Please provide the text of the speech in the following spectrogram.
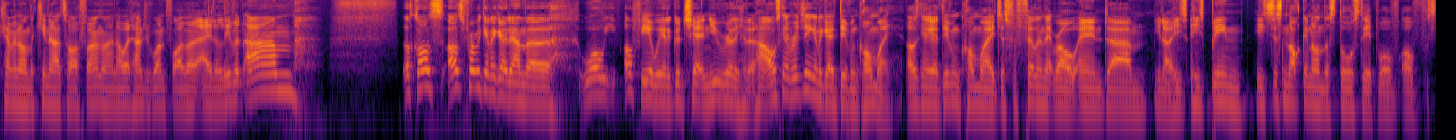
coming on the Kinar Tyre phone line 0800 150 811. Um, look, I was, I was probably going to go down the. Well, off here, we had a good chat and you really hit it hard. I was gonna, originally going to go Devon Conway. I was going to go Devon Conway just for filling that role. And, um, you know, he's he's been. He's just knocking on the doorstep of, of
